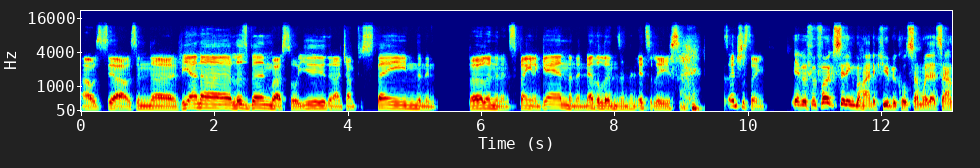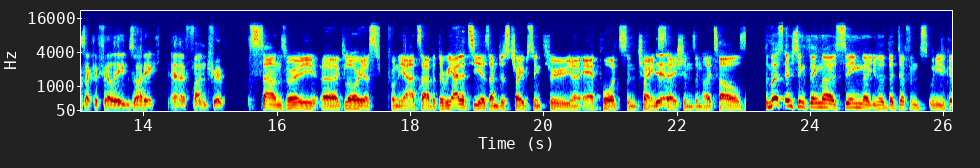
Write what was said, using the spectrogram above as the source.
I was, yeah, I was in uh, Vienna, Lisbon, where I saw you. Then I jumped to Spain, and then Berlin, and then Spain again, and then Netherlands, and then Italy. So it's interesting. Yeah, but for folks sitting behind a cubicle somewhere, that sounds like a fairly exotic, uh, fun trip. Sounds very uh, glorious from the outside, but the reality is, I'm just traipsing through, you know, airports and train yeah. stations and hotels the most interesting thing, though, is seeing the you know the different when you go,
